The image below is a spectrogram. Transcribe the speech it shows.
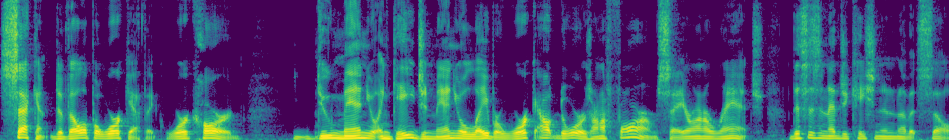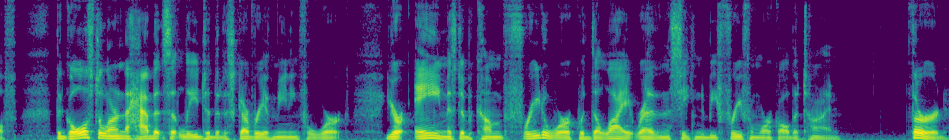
Second, develop a work ethic. Work hard. Do manual, engage in manual labor. Work outdoors on a farm, say, or on a ranch. This is an education in and of itself. The goal is to learn the habits that lead to the discovery of meaningful work. Your aim is to become free to work with delight rather than seeking to be free from work all the time. Third,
